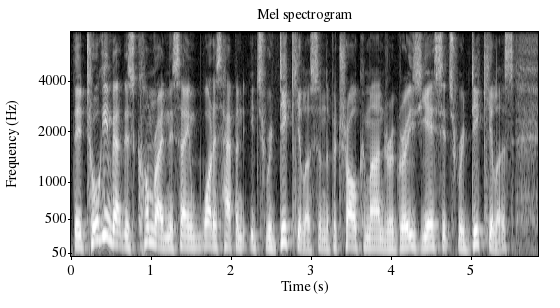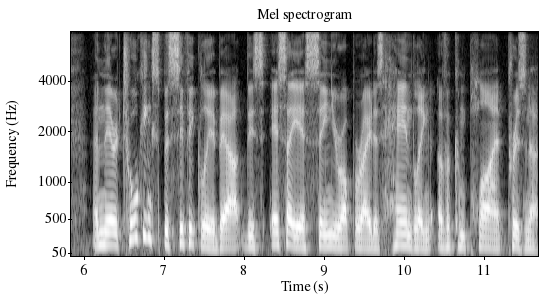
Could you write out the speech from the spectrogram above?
they're talking about this comrade and they're saying, What has happened? It's ridiculous. And the patrol commander agrees, Yes, it's ridiculous. And they're talking specifically about this SAS senior operator's handling of a compliant prisoner.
